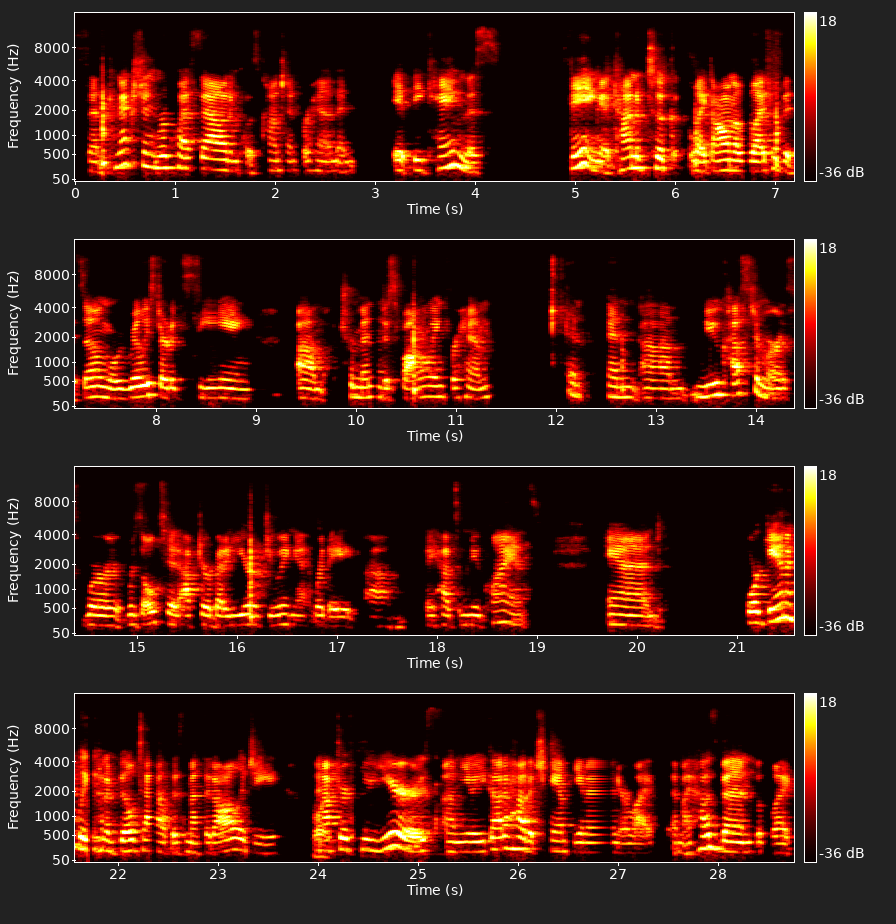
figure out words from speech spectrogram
send connection requests out and post content for him. And it became this thing. It kind of took like on a life of its own where we really started seeing um, tremendous following for him. And, and um, new customers were resulted after about a year of doing it where they um, they had some new clients and organically kind of built out this methodology. Right. after a few years um, you know you got to have a champion in your life. And my husband was like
